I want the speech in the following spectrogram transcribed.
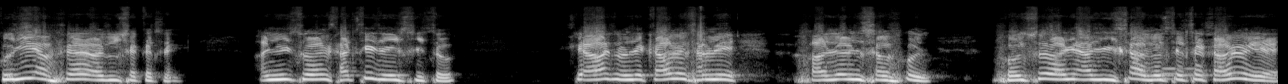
कुणी आपल्याला आणू शकत नाही. आणि मी खात्री देऊ इच्छितो की आज म्हणजे कालच आम्ही फादर संपून पोहोचलो आणि आज इथं आलो त्याचं कारण हे आहे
